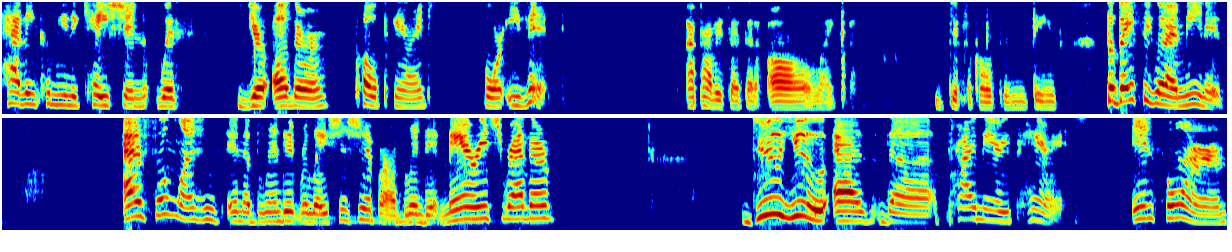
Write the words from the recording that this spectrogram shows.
having communication with your other co-parent for events. I probably said that all like difficult and things. But basically what I mean is as someone who's in a blended relationship or a blended marriage rather, do you as the primary parent inform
